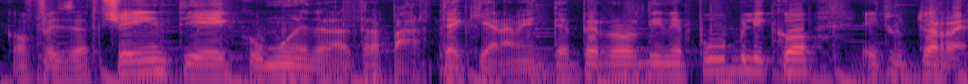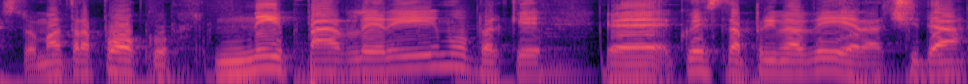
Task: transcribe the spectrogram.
Confesercenti e il comune dall'altra parte, chiaramente per l'ordine pubblico e tutto il resto. Ma tra poco ne parleremo perché eh, questa primavera ci dà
